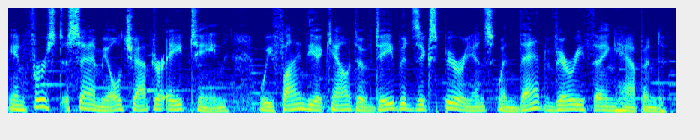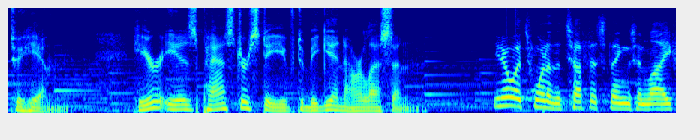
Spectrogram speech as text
In 1 Samuel chapter 18, we find the account of David's experience when that very thing happened to him. Here is Pastor Steve to begin our lesson. You know what's one of the toughest things in life?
